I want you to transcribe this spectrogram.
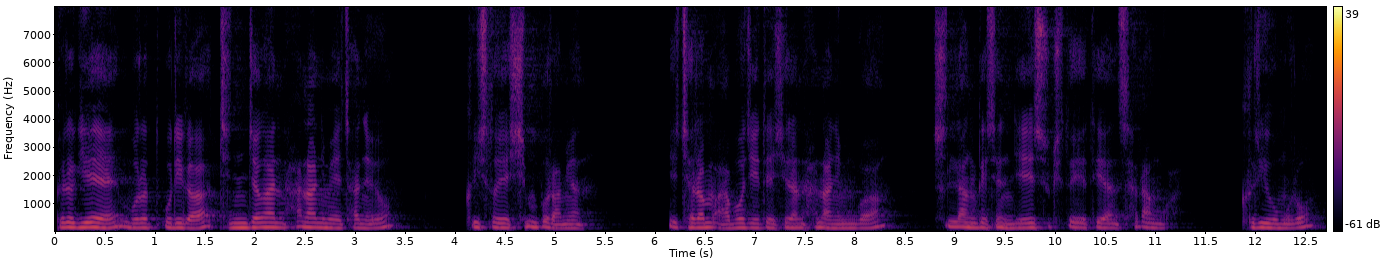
그러기에 무릇 우리가 진정한 하나님의 자녀요 그리스도의 신부라면 이처럼 아버지 되시는 하나님과 신랑 되신 예수 그리스도에 대한 사랑과 그리움으로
